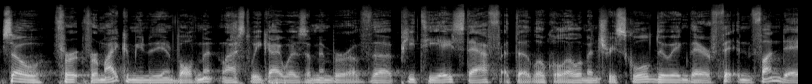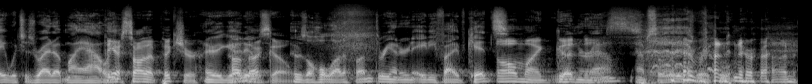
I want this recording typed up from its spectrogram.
So for for my community involvement, last week I was a member of the PTA staff at the local elementary school doing their Fit and Fun Day, which is right up my alley. think I saw that picture. There you go. How'd it, that was, go? it was a whole lot of fun. 385 kids. oh my running goodness. around. Absolutely. Really cool. Running around.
